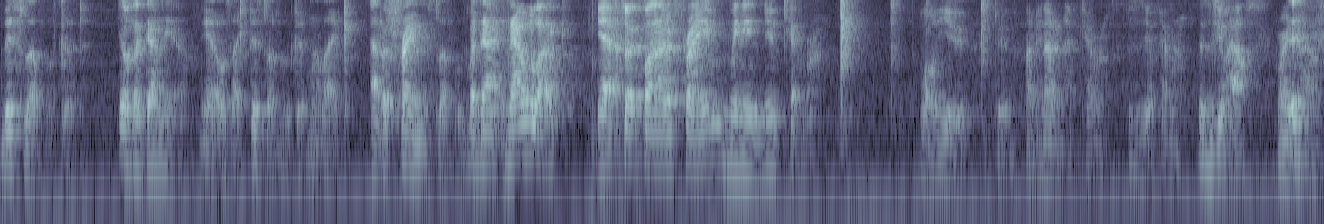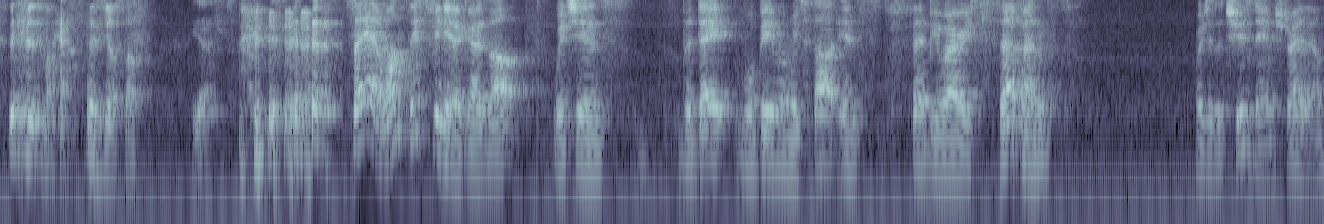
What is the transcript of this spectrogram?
this level of good. It was like down here. Yeah, it was like this level of good. We're like out of frame this level. But now, now we're like Yeah. so far out of frame. We need a new camera. well, you do. I mean, I don't have a camera. This is your camera. This is your house. We're in your house. this is my house. This is your stuff. Yes. So yeah, once this video goes up, which is the date will be when we start is February seventh, which is a Tuesday in Australia.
